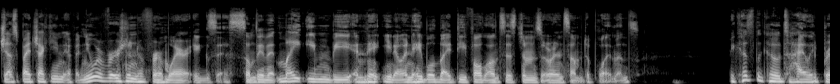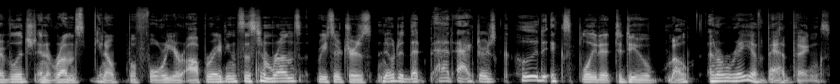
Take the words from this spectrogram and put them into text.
just by checking if a newer version of firmware exists, something that might even be you know, enabled by default on systems or in some deployments. Because the code's highly privileged and it runs, you know, before your operating system runs, researchers noted that bad actors could exploit it to do, well, an array of bad things,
